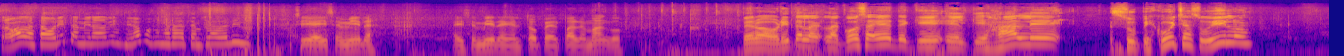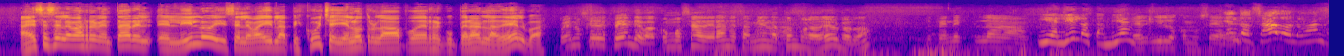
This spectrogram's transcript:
trabada hasta ahorita, mira David, mira pues cómo está de templado el hilo. Sí, ahí se mira. Ahí se mira en el tope del palo de mango. Pero ahorita la, la cosa es de que el que jale su piscucha, su hilo, a ese se le va a reventar el, el hilo y se le va a ir la piscucha y el otro la va a poder recuperar la de él, va. Bueno, que depende, va, cómo sea de grande también la tómbola de él, ¿verdad? Depende la, Y el hilo también. el hilo como sea. Endosado lo anda.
